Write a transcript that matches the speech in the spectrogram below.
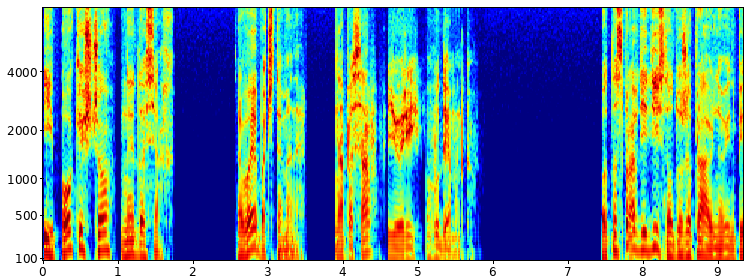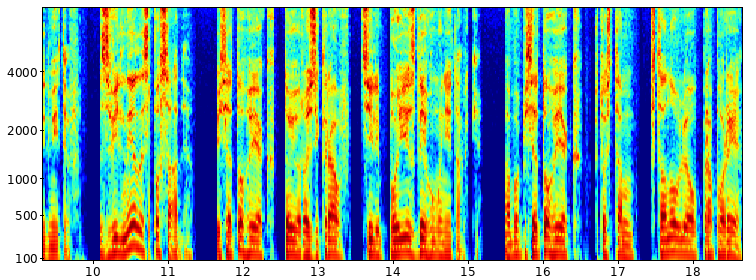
і поки що не досяг. Вибачте мене, написав Юрій Гудименко. От насправді дійсно дуже правильно він підмітив звільнили з посади після того, як той розікрав цілі поїзди гуманітарки, або після того, як хтось там встановлював прапори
